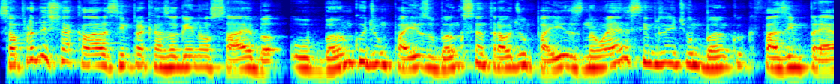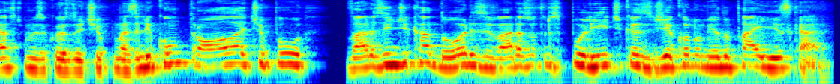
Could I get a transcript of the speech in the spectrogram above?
Só pra deixar claro, assim, pra caso alguém não saiba, o banco de um país, o banco central de um país, não é simplesmente um banco que faz empréstimos e coisas do tipo, mas ele controla, tipo, vários indicadores e várias outras políticas de economia do país, cara.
